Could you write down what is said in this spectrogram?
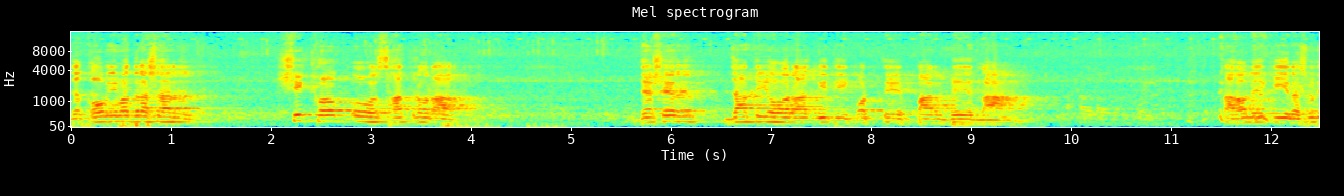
যে কমি মাদ্রাসার শিক্ষক ও ছাত্ররা দেশের জাতীয় রাজনীতি করতে পারবে না। তাহলে কি রসুল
